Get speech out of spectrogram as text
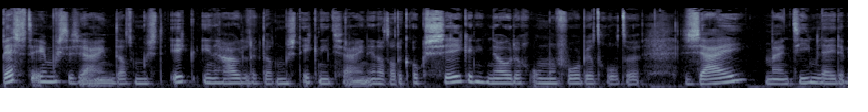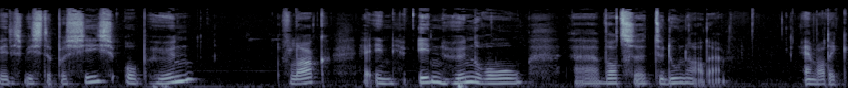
beste in moesten zijn, dat moest ik inhoudelijk, dat moest ik niet zijn. En dat had ik ook zeker niet nodig om een voorbeeldrol te. Zij, mijn teamleden, wisten precies op hun vlak, in, in hun rol, uh, wat ze te doen hadden. En wat ik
